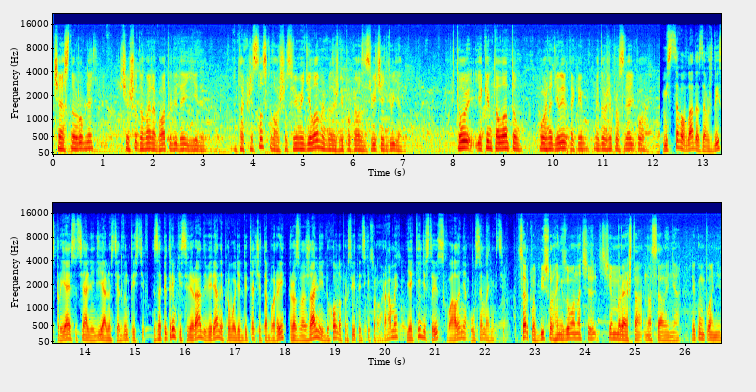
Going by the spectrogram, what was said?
чесно роблять, чи що до мене багато людей їде. Так Христос сказав, що своїми ділами ми повинні показувати, свідчити людям. Хто яким талантом Бог наділив, таким ми повинні прославляти Бога. Місцева влада завжди сприяє соціальній діяльності адвентистів. За підтримки сільради віряни проводять дитячі табори, розважальні і духовно-просвітницькі програми, які дістають схвалення у семенівців. Церква більш організована, ніж решта населення. В якому плані?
